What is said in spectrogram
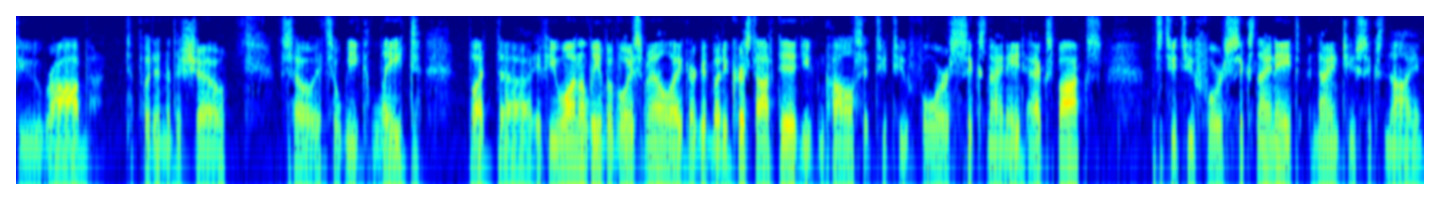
to Rob to put into the show, so it's a week late. But uh, if you want to leave a voicemail like our good buddy Christoph did, you can call us at 224-698-XBOX. It's 224-698-9269.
